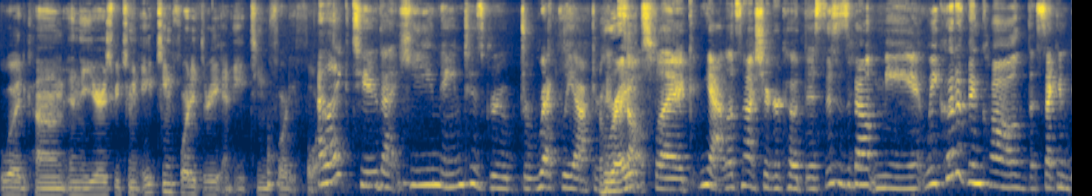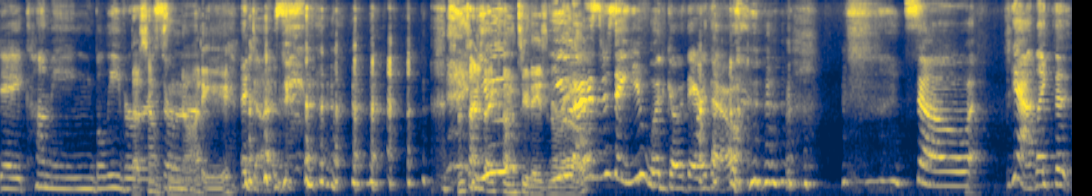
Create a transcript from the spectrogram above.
would come in the years between 1843 and 1844. I like too that he named his group directly after himself. Right? Like, yeah, let's not sugarcoat this. This is about me. We could have been called the second day coming believers. that sounds or, naughty. It does. Sometimes I come two days in a You, row. I was gonna say you would go there though. so yeah, like the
